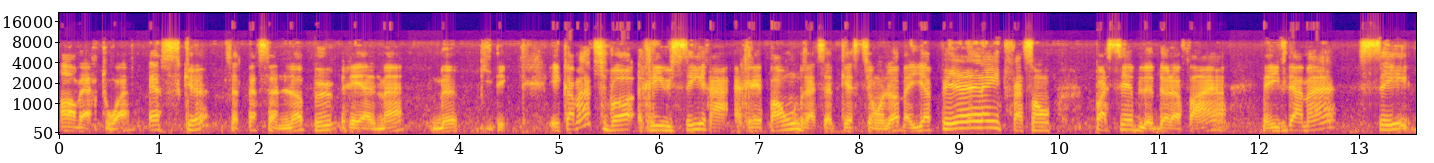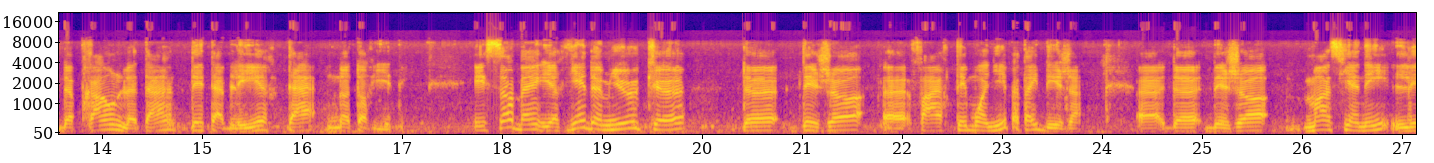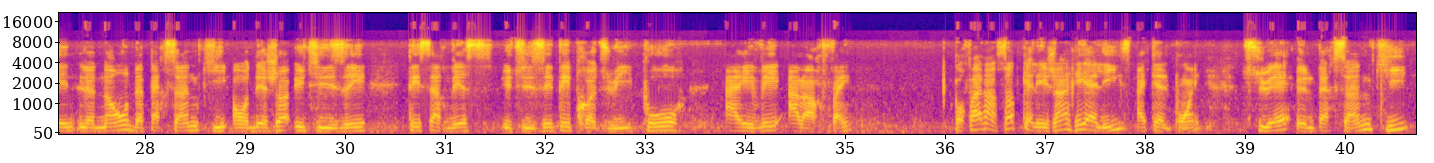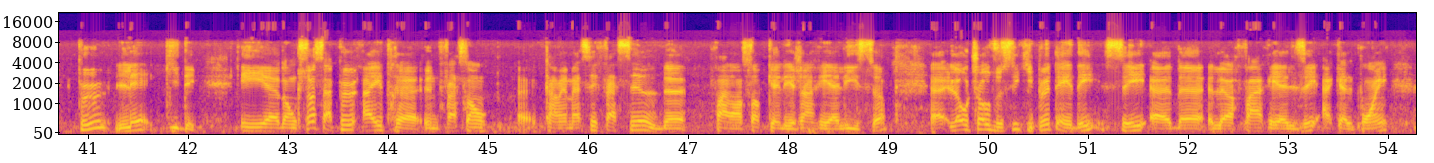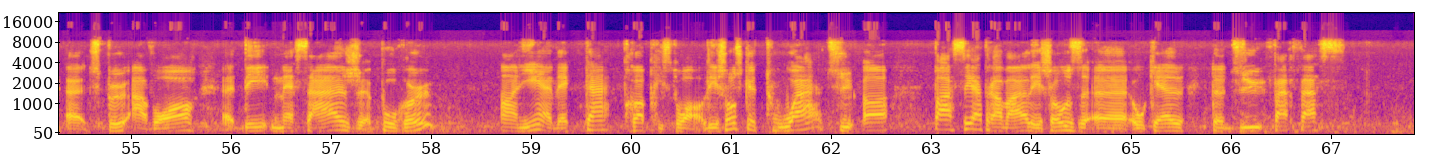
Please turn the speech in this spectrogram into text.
envers toi, est-ce que cette personne-là peut réellement me guider? Et comment tu vas réussir à répondre à cette question-là? Ben, il y a plein de façons possible de le faire. Mais évidemment, c'est de prendre le temps d'établir ta notoriété. Et ça, ben, il n'y a rien de mieux que de déjà euh, faire témoigner peut-être des gens, euh, de déjà mentionner le nom de personnes qui ont déjà utilisé tes services, utilisé tes produits pour arriver à leur fin, pour faire en sorte que les gens réalisent à quel point tu es une personne qui peut les guider. Et euh, donc ça, ça peut être euh, une façon euh, quand même assez facile de faire en sorte que les gens réalisent ça. L'autre chose aussi qui peut t'aider, c'est de leur faire réaliser à quel point tu peux avoir des messages pour eux en lien avec ta propre histoire. Les choses que toi, tu as passé à travers, les choses auxquelles tu as dû faire face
